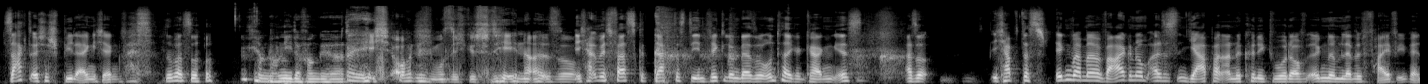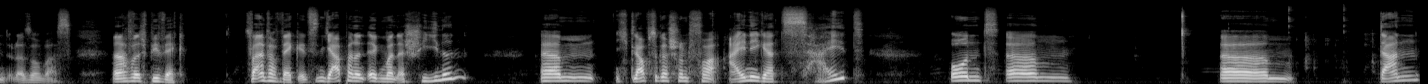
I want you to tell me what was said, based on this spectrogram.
Sagt euch das Spiel eigentlich irgendwas? Nur was so. Ich habe noch nie davon gehört. Ich auch nicht, muss ich gestehen. Also ich habe mir fast gedacht, dass die Entwicklung da so untergegangen ist. Also ich habe das irgendwann mal wahrgenommen, als es in Japan angekündigt wurde auf irgendeinem Level 5 Event oder sowas. Danach war das Spiel weg. Es war einfach weg. Es ist in Japan dann irgendwann erschienen. Ähm, ich glaube sogar schon vor einiger Zeit. Und ähm, ähm, dann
